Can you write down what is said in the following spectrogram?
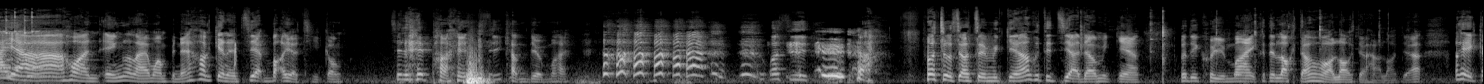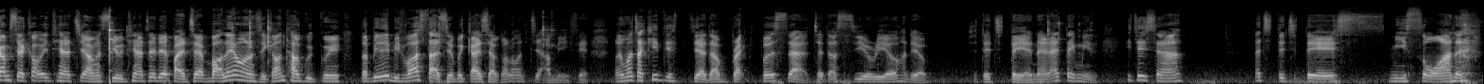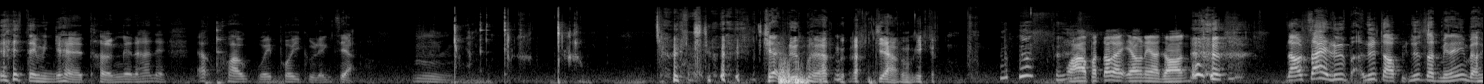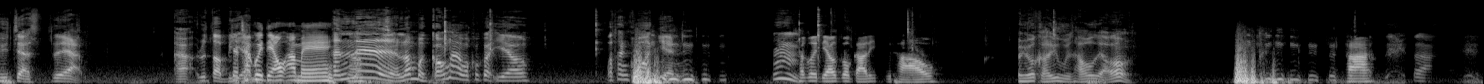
哎呀，欢迎我来往边咧，学见你接北又提供，即系排死擒条咪。我是我做时候做物件，佢哋食掉物件，佢哋开麦，佢哋落掉话落掉下落掉。OK，感谢各位听众收听这礼拜节目咧，我系讲头几句，特别咧 before start 时要介绍讲我食面先。咁我就记得食到 breakfast 啊，食到 cereal，系掉一啲一啲咧，咧对面呢只啥？一啲一啲 米线咧，对面嘅系糖嘅，然后咧一泡鬼配古灵食，嗯。Chết nước mà chào miệng. Wow, bắt đầu yêu nè John. 老细，你你特你特别咧，表去食食啊？啊，你特别。叉鬼条阿妹。系咧，你咪讲啦，我嗰个要，我听过言。嗯。叉鬼条个咖喱芋头。哎呦，咖喱芋头好有。 嚇！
